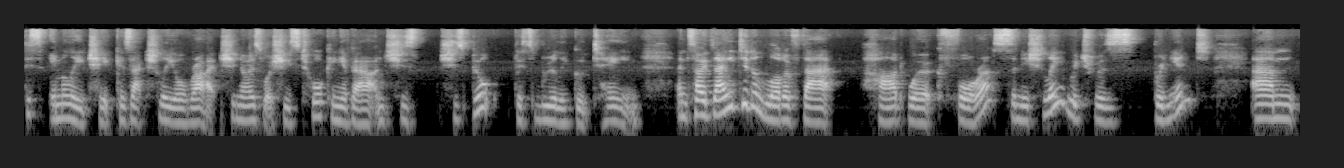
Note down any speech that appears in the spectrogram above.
this Emily chick is actually all right. She knows what she's talking about and she's she's built this really good team. And so they did a lot of that hard work for us initially, which was brilliant. Um,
